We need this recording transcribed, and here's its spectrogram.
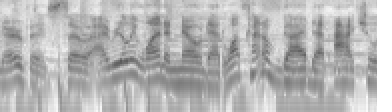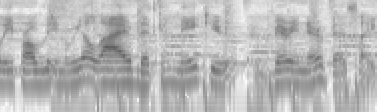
nervous. So I really want to know that what kind of guy that actually probably in real life that can make you very nervous, like.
